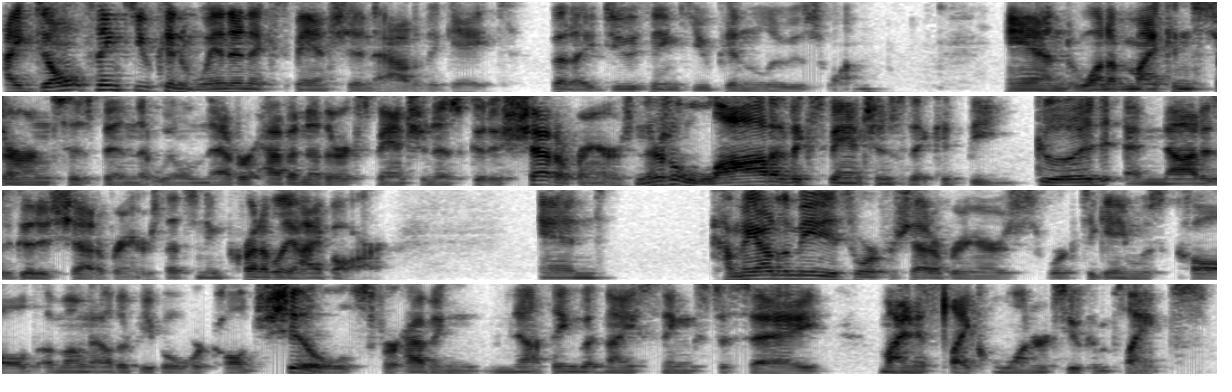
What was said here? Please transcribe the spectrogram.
I don't think you can win an expansion out of the gate, but I do think you can lose one. And one of my concerns has been that we'll never have another expansion as good as Shadowbringers. And there's a lot of expansions that could be good and not as good as Shadowbringers. That's an incredibly high bar. And coming out of the media tour for Shadowbringers, Work to Game was called, among other people, were called shills for having nothing but nice things to say, minus like one or two complaints.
